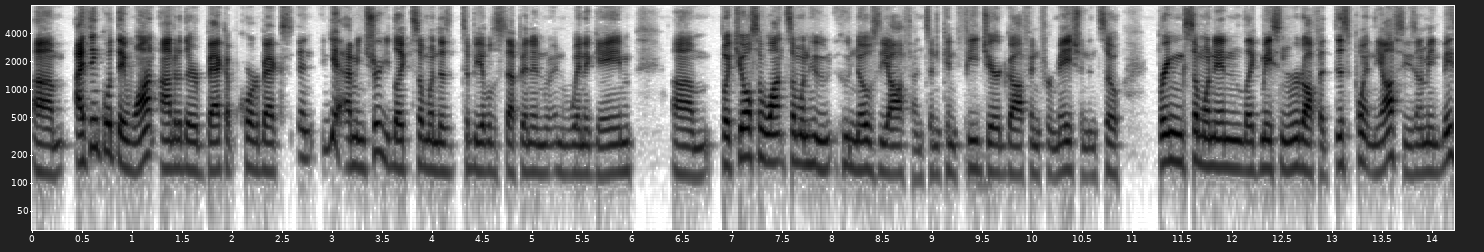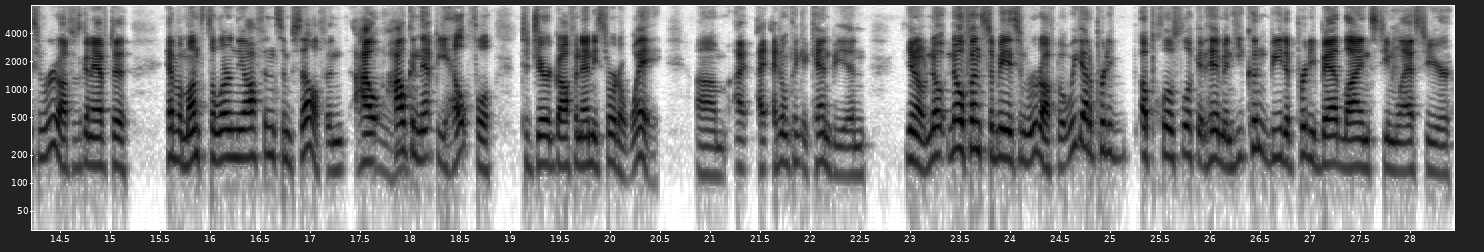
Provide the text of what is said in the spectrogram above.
Um, I think what they want out of their backup quarterbacks, and yeah, I mean, sure, you'd like someone to, to be able to step in and, and win a game, um, but you also want someone who who knows the offense and can feed Jared Goff information. And so bringing someone in like Mason Rudolph at this point in the offseason, I mean, Mason Rudolph is going to have to have a month to learn the offense himself. And how Mm-hmm. how can that be helpful to Jared Goff in any sort of way? Um, I I don't think it can be. And you know, no no offense to Mason Rudolph, but we got a pretty up close look at him, and he couldn't beat a pretty bad Lions team last year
